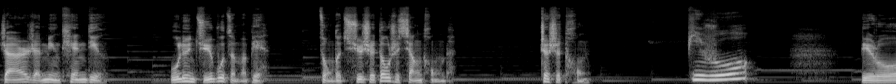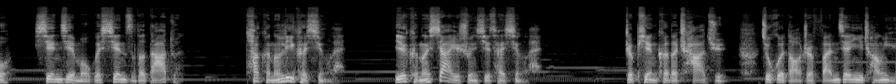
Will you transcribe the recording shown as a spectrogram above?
然而人命天定，无论局部怎么变，总的趋势都是相同的，这是同。比如，比如仙界某个仙子的打盹，他可能立刻醒来，也可能下一瞬息才醒来，这片刻的差距就会导致凡间一场雨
